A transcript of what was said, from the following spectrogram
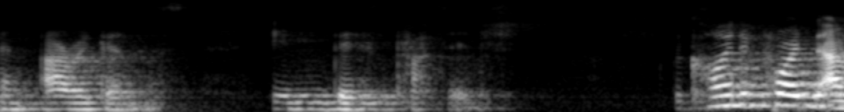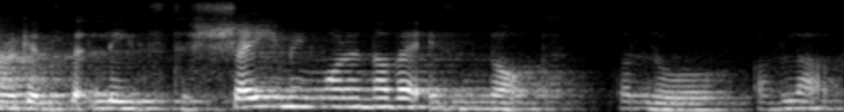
and arrogance in this passage. The kind of pride and arrogance that leads to shaming one another is not the law of love.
